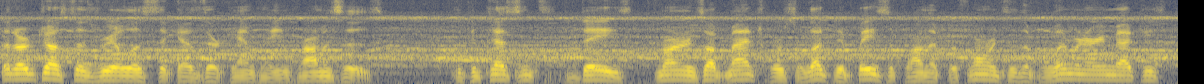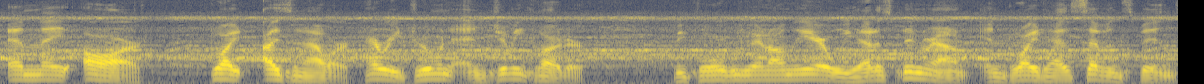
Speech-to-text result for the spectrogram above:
that are just as realistic as their campaign promises. The contestants today's runners up match were selected based upon their performance in the preliminary matches, and they are Dwight Eisenhower, Harry Truman, and Jimmy Carter. Before we went on the air, we had a spin round, and Dwight has seven spins.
